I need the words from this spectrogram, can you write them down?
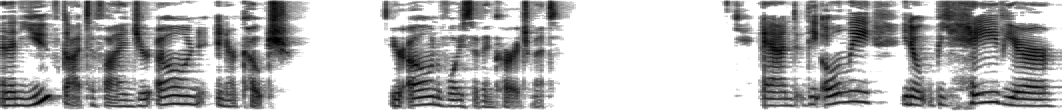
And then you've got to find your own inner coach, your own voice of encouragement. And the only, you know, behavior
